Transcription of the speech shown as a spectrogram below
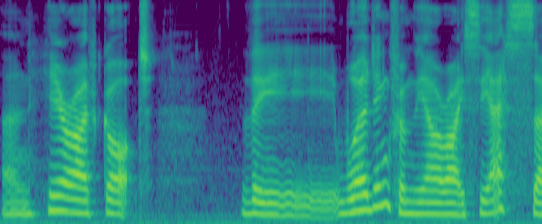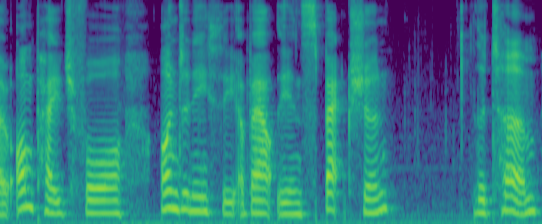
And here I've got the wording from the RICS so on page 4 underneath the about the inspection the term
